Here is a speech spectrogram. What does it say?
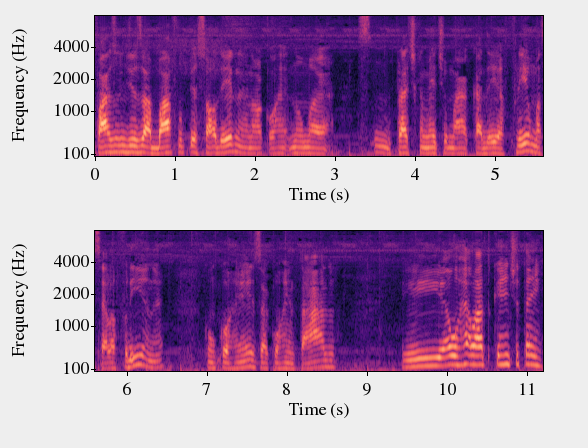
faz um desabafo pessoal dele, né? Numa, numa praticamente uma cadeia fria, uma cela fria, né? Com correntes, acorrentado. E é o relato que a gente tem.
